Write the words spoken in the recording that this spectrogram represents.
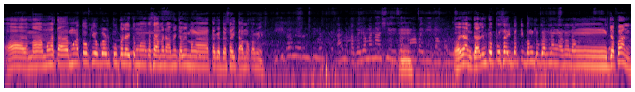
Ah, mga mga, ta- mga Tokyo girl po pala itong mga kasama namin. Kami mga taga Dasay tama kami. Yung iba meron din. Ano, taga Yamanashi. Sa Mm. mga kaibigan ko. O yan, galing pa po sa iba't ibang lugar ng ano ng Japan.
